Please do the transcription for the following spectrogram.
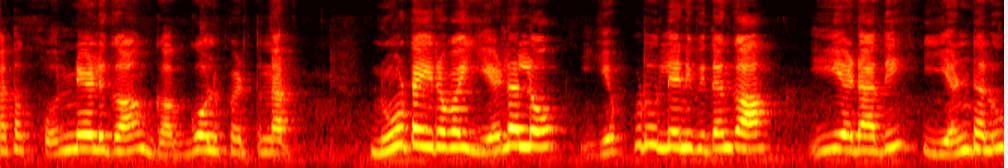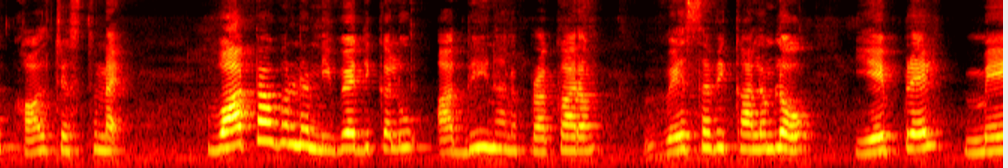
గత కొన్నేళ్ళుగా గగ్గోలు పెడుతున్నారు. నూట ఇరవై ఏళ్ళలో ఎప్పుడూ లేని విధంగా ఈ ఏడాది ఎండలు కాల్చేస్తున్నాయి. వాతావరణ నివేదికలు అధ్యయనాల ప్రకారం వేసవి కాలంలో ఏప్రిల్ మే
